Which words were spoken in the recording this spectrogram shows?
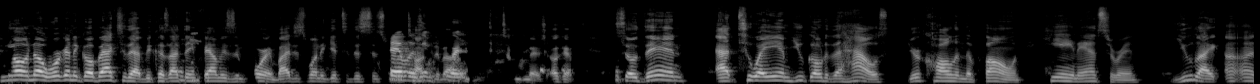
No, no, we're gonna go back to that because I mm-hmm. think family is important. But I just want to get to this since we're talking important. about marriage. Okay. So then at 2 a.m. you go to the house, you're calling the phone, he ain't answering. You like, uh-uh,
